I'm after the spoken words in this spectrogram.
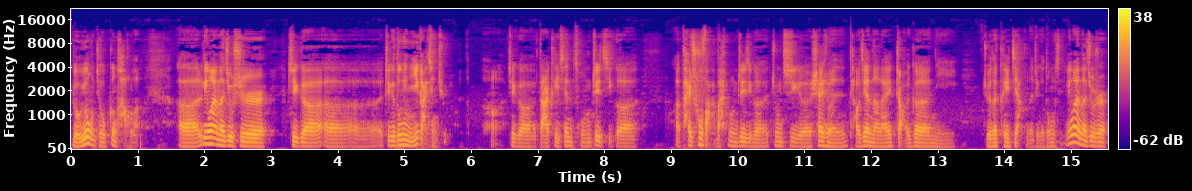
有用就更好了。呃，另外呢，就是这个呃这个东西你感兴趣啊，这个大家可以先从这几个啊排除法吧，用这几个用这个筛选条件呢来找一个你觉得可以讲的这个东西。另外呢，就是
